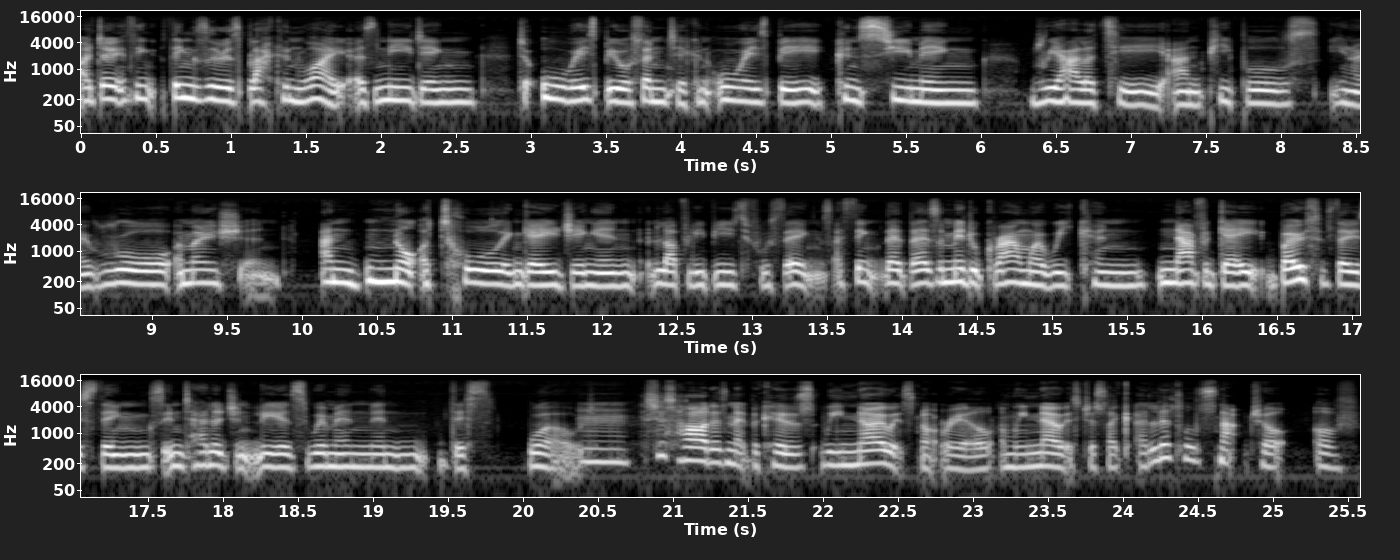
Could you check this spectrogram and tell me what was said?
I don't think things are as black and white as needing to always be authentic and always be consuming reality and people's, you know, raw emotion and not at all engaging in lovely, beautiful things. I think that there's a middle ground where we can navigate both of those things intelligently as women in this world. It's just hard, isn't it? Because we know it's not real and we know it's just like a little snapshot of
